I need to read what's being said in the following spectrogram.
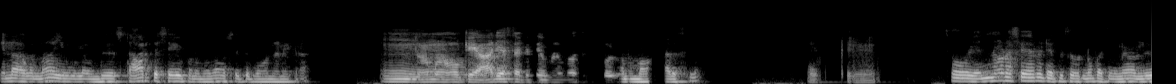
என்ன ஆகும்னா இவங்களை வந்து ஸ்டார்க்கை சேவ் பண்ணும்போது அவன் செத்து போவான்னு நினைக்கிறேன். ம் ஆமா ஓகே ஆரியா ஸ்டார்ட் சேவ் பண்ணும்போது ஆமா கடைசியில. ஓகே ஸோ என்னோட ஃபேவரட் எபிசோட்னு பார்த்தீங்கன்னா வந்து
